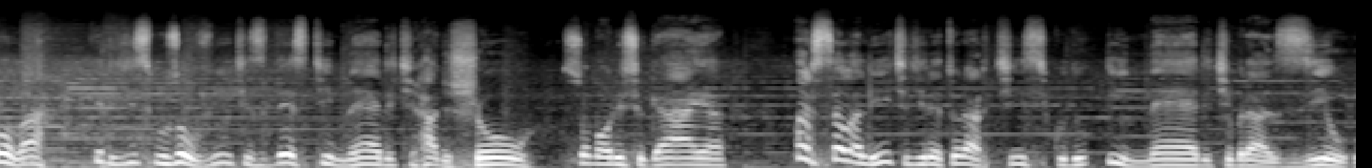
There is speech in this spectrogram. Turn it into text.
Olá, queridíssimos ouvintes deste Inédit Rádio Show. Sou Maurício Gaia, Marcelo Alite, diretor artístico do Inédit Brasil,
